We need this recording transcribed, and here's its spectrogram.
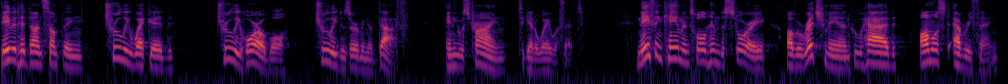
David had done something truly wicked, truly horrible, truly deserving of death, and he was trying to get away with it. Nathan came and told him the story of a rich man who had almost everything,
